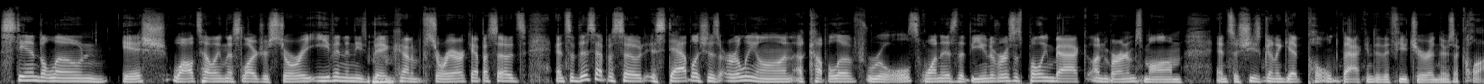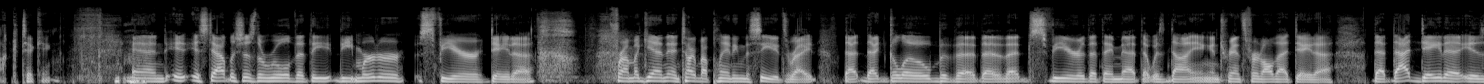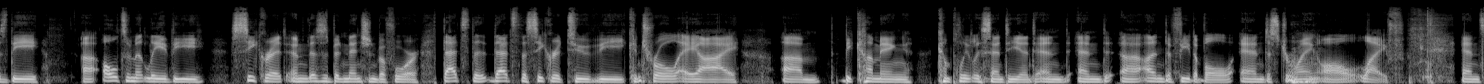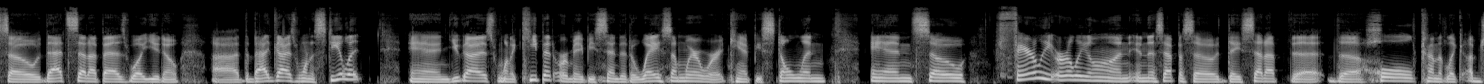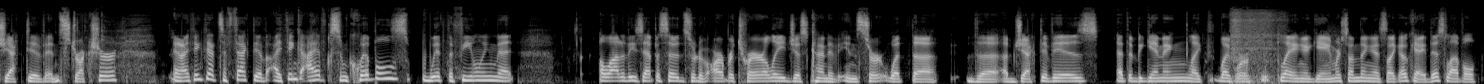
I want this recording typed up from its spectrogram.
standalone ish while telling this larger story, even in these big mm-hmm. kind of story arc episodes. And so this episode establishes early on a couple of rules. One is that the universe is pulling back on Burnham's mom, and so she's going to get pulled back into the future, and there's a clock ticking. Mm-hmm. And it establishes the rule that the the murder sphere data from again and talk about planting the seeds right? That that globe the, the that sphere that they met that was dying and transferred all that data that that data is the uh, ultimately the secret and this has been mentioned before that's the that's the secret to the control ai um, becoming completely sentient and and uh, undefeatable and destroying all life. And so that's set up as well. You know, uh, the bad guys want to steal it, and you guys want to keep it, or maybe send it away somewhere where it can't be stolen. And so, fairly early on in this episode, they set up the the whole kind of like objective and structure, and I think that's effective. I think I have some quibbles with the feeling that a lot of these episodes sort of arbitrarily just kind of insert what the the objective is at the beginning like like we're playing a game or something. It's like okay this level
